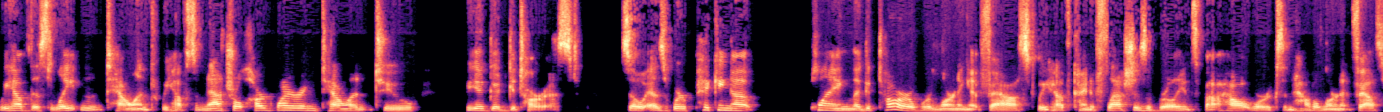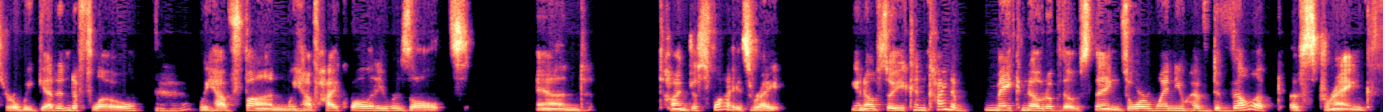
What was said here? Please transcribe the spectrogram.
we have this latent talent, we have some natural hardwiring talent to be a good guitarist. So, as we're picking up playing the guitar, we're learning it fast. We have kind of flashes of brilliance about how it works and how to learn it faster. We get into flow, mm-hmm. we have fun, we have high quality results, and time just flies, right? You know, so you can kind of make note of those things. Or when you have developed a strength,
